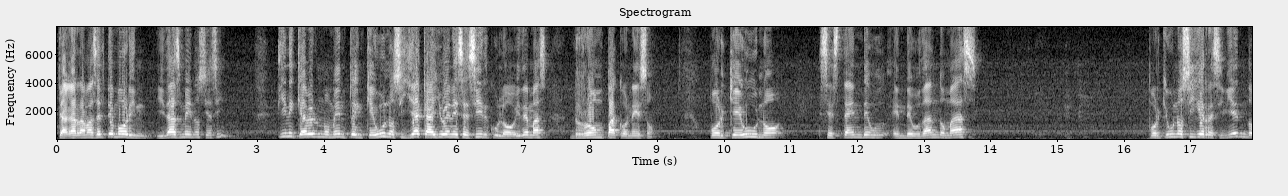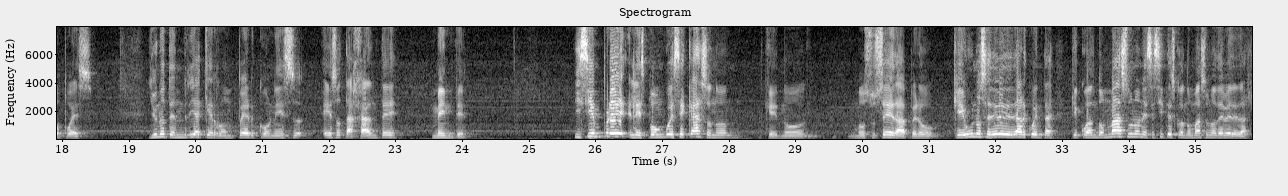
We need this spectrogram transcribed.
te agarra más el temor y, das menos y así. Tiene que haber un momento en que uno, si ya cayó en ese círculo y demás, rompa con eso, porque uno se está endeudando más porque uno sigue recibiendo, pues. Y uno tendría que romper con eso, eso tajantemente. Y siempre les pongo ese caso, ¿no? que no, no suceda, pero que uno se debe de dar cuenta que cuando más uno necesita es cuando más uno debe de dar.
